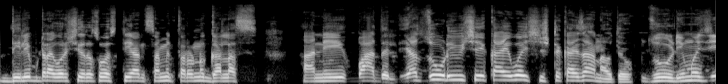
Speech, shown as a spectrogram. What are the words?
दिलीप ड्रायव्हर शिरस वस्ती यांचा मित्रांनो गलास आणि बादल. या जोडीविषयी काय वैशिष्ट्य काय जाणवते हो? जोडी म्हणजे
